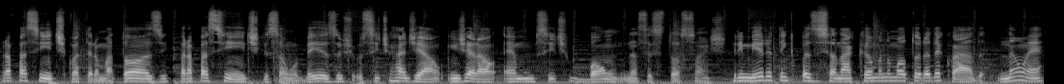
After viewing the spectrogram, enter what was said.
para pacientes com ateromatose, para pacientes que são obesos. O sítio radial, em geral, é um sítio bom nessas situações. Primeiro, eu tenho que posicionar a cama numa altura adequada. Não é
